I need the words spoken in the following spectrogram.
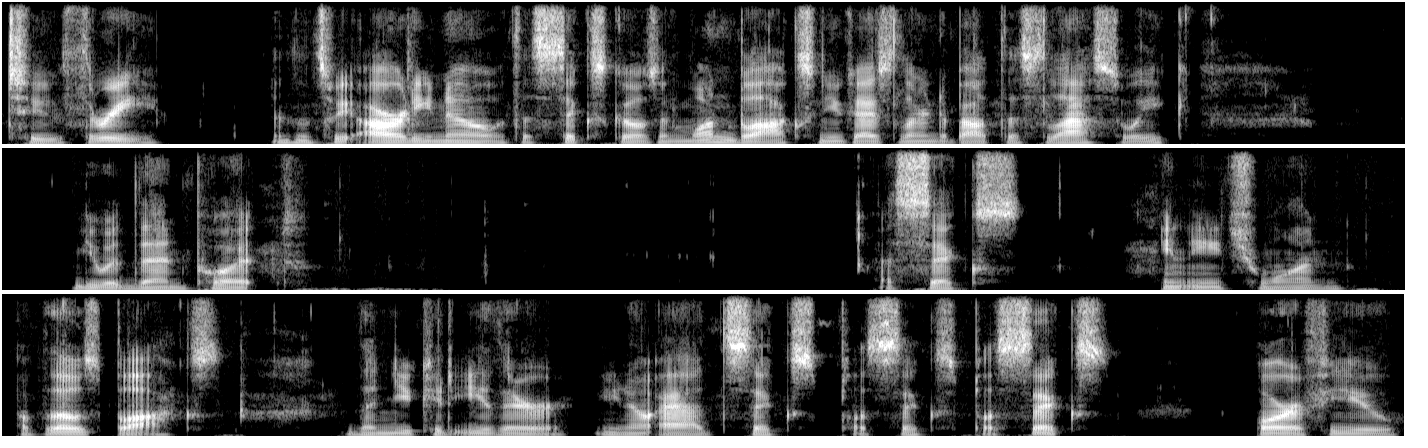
two, three. And since we already know the six goes in one blocks, and you guys learned about this last week, you would then put a 6 in each one of those blocks. Then you could either, you know, add 6 plus 6 plus 6, or if you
